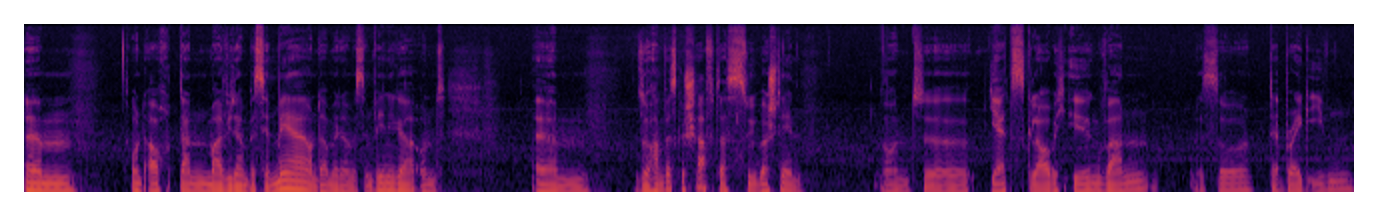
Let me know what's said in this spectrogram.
Ähm, und auch dann mal wieder ein bisschen mehr und dann wieder ein bisschen weniger und ähm, so haben wir es geschafft, das zu überstehen. Und äh, jetzt glaube ich, irgendwann ist so der Break-Even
